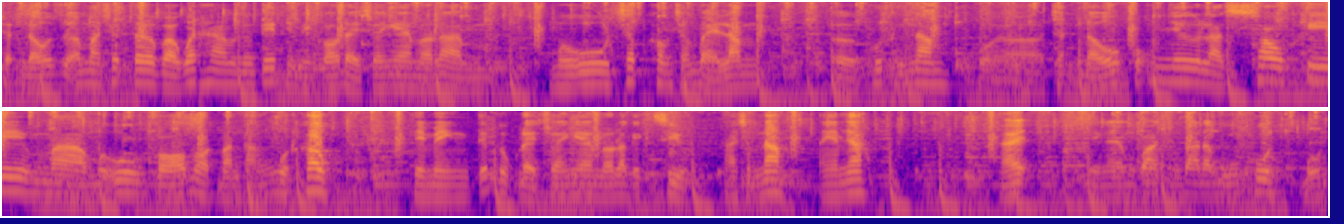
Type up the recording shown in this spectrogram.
trận đấu giữa Manchester và West Ham United thì mình có đẩy cho anh em đó là MU chấp 0.75 ở phút thứ 5 của ờ, trận đấu. Cũng như là sau khi mà MU có một bàn thắng 1-0 thì mình tiếp tục đẩy cho anh em đó là cái xỉu 2.5 anh em nhé Đấy, thì ngày hôm qua chúng ta đã bú full bốn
